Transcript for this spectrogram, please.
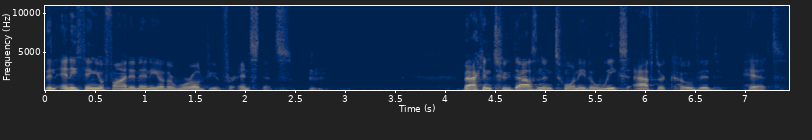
than anything you'll find in any other worldview, for instance. Back in 2020, the weeks after COVID hit,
